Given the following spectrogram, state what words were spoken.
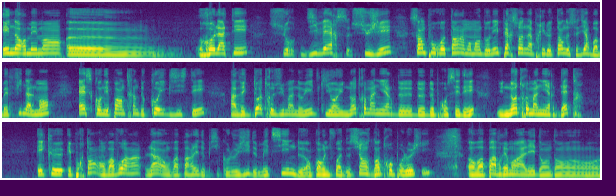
énormément euh, relaté sur divers sujets, sans pour autant, à un moment donné, personne n'a pris le temps de se dire, bon, ben finalement, est-ce qu'on n'est pas en train de coexister avec d'autres humanoïdes qui ont une autre manière de, de, procéder, une autre manière d'être. Et que et pourtant on va voir hein, là on va parler de psychologie de médecine de encore une fois de sciences d'anthropologie. On va pas vraiment aller dans, dans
